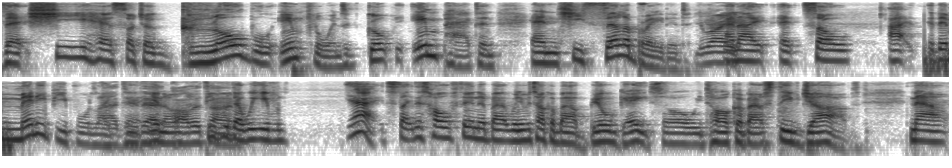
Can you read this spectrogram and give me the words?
that she has such a global influence, go, impact, and and she's celebrated. Right. And I so I there are many people like I that, that, You know, people that we even yeah, it's like this whole thing about when we talk about Bill Gates or we talk about Steve Jobs. Now,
